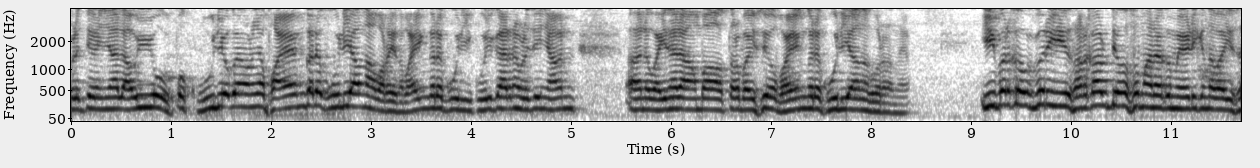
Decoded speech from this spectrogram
വിളിച്ചു കഴിഞ്ഞാൽ അയ്യോ ഇപ്പോൾ കൂലിയൊക്കെ എന്ന് പറഞ്ഞാൽ ഭയങ്കര കൂലിയാണെന്നാണ് പറയുന്നത്. ഭയങ്കര കൂലി. കൂലിക്കാരനെ വിളിച്ച് കഴിഞ്ഞാൽ അവൻ വൈകുന്നേരം ആകുമ്പോൾ അത്ര പൈസയോ ഭയങ്കര കൂലിയാണെന്നൊക്കെ പറയുന്നത്. ഇവർക്ക് ഇവർ ഈ സർക്കാർ ഉദ്യോഗസ്ഥന്മാരൊക്കെ മേടിക്കുന്ന പൈസ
